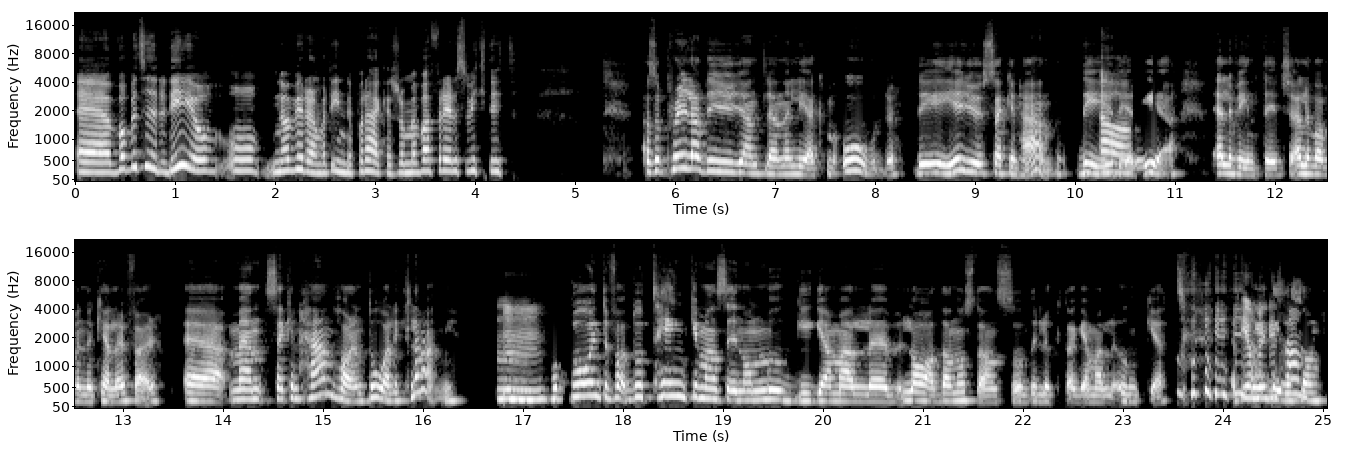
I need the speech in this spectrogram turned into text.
eh, vad betyder det? Och, och, nu har vi redan varit inne på det här kanske, men varför är det så viktigt? Alltså pre-loved är ju egentligen en lek med ord. Det är ju second hand. Det är ju Ja. det det är. Eller vintage eller vad vi nu kallar det för. Eh, men second hand har en dålig klang. Mm. Och då, inte, då tänker man sig någon muggig gammal eh, lada någonstans och det luktar gammal unket. Ja, men det är sant. som,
